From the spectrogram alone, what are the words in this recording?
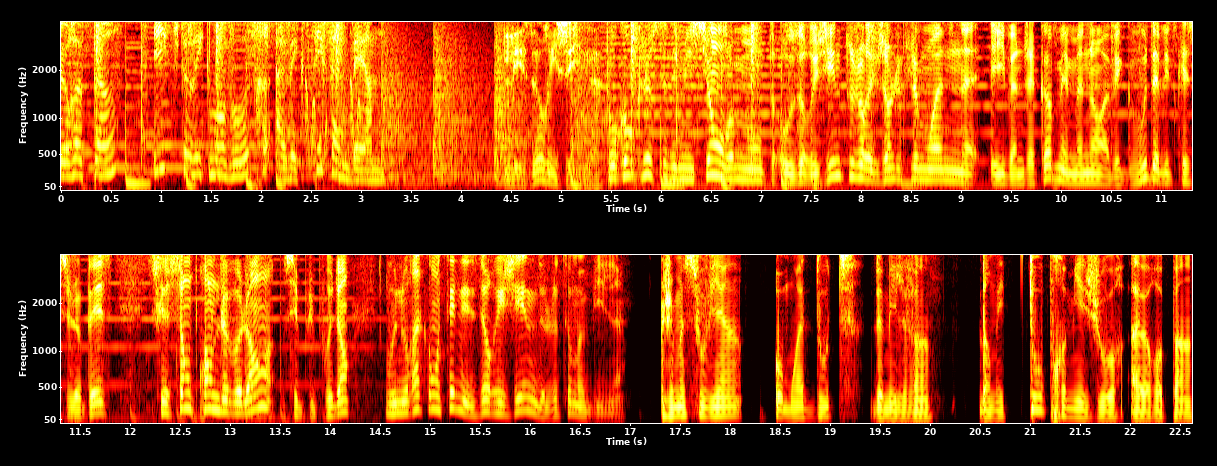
Europe 1, historiquement vôtre avec Stéphane Bern. Les origines. Pour conclure cette émission, on remonte aux origines, toujours avec Jean-Luc Lemoine et Ivan Jacob, mais maintenant avec vous, David Kessel-Lopez, parce que sans prendre le volant, c'est plus prudent, vous nous racontez les origines de l'automobile. Je me souviens au mois d'août 2020, dans mes tout premiers jours à Europe 1,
